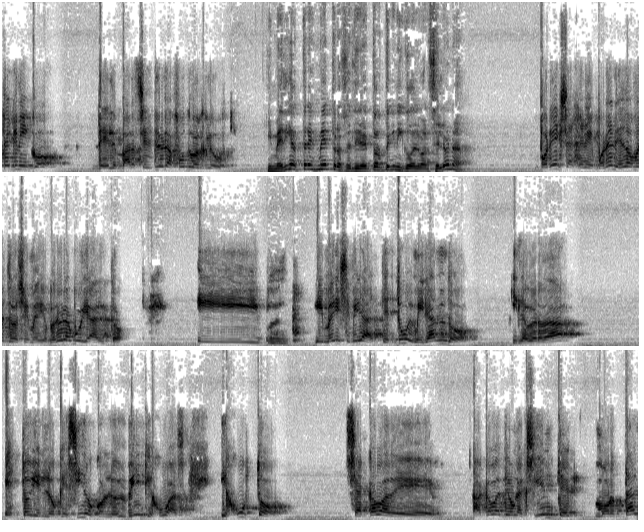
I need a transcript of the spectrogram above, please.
técnico del Barcelona Fútbol Club. ¿Y medía tres metros el director técnico del Barcelona? Por exageré, ponerle dos metros y medio, pero era muy alto. Y, y me dice, mira, te estuve mirando y la verdad estoy enloquecido con lo bien que jugás. Y justo se acaba de acaba de tener un accidente mortal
